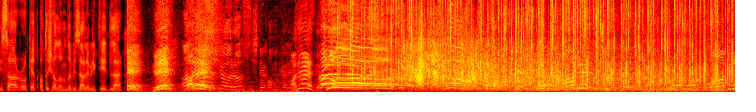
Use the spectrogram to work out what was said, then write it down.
Hisar Roket Atış Alanı'nda bizlerle birlikteydiler. Ateş! Diyoruz. İşte Pamukkale. Hadi! Abi! Abi!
